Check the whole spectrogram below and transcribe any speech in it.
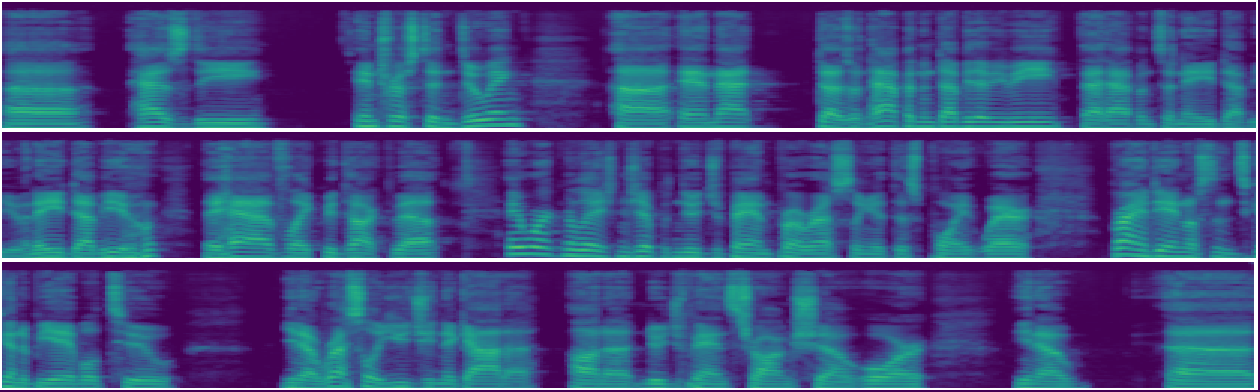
uh, has the interest in doing. Uh, and that doesn't happen in WWE. That happens in AEW. In AEW, they have, like we talked about, a working relationship with New Japan Pro Wrestling at this point, where Bryan Danielson's going to be able to, you know, wrestle Yuji Nagata on a New Japan Strong show, or you know, uh,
